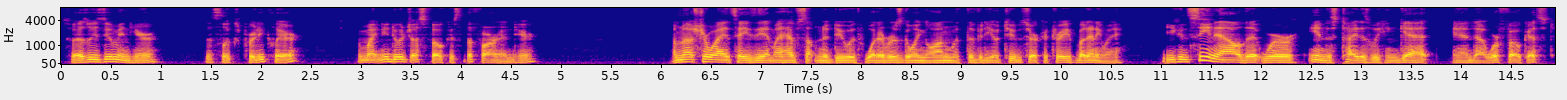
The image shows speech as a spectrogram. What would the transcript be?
So as we zoom in here, this looks pretty clear. We might need to adjust focus at the far end here. I'm not sure why it's hazy. It might have something to do with whatever's going on with the video tube circuitry. But anyway, you can see now that we're in as tight as we can get and uh, we're focused.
